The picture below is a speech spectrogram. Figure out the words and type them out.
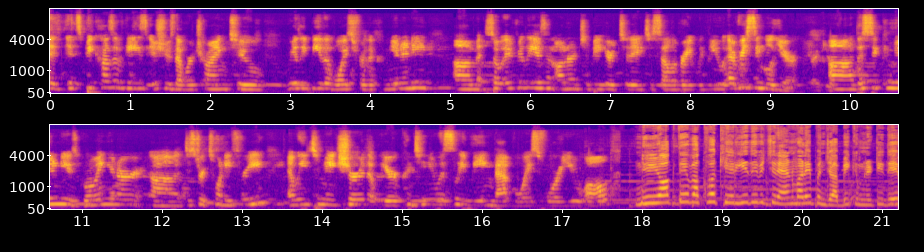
it's because of these issues that we're trying to really be the voice for the community. Um, so it really is an honor to be here today to celebrate with you every single year. Uh, the Sikh community is growing in our uh, District 23, and we need to make sure that we are continuously being that voice for you all. New York ਦੇ ਵੱਖ-ਵੱਖ ਏਰੀਏ ਦੇ ਵਿੱਚ ਰਹਿਣ ਵਾਲੇ ਪੰਜਾਬੀ ਕਮਿਊਨਿਟੀ ਦੇ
